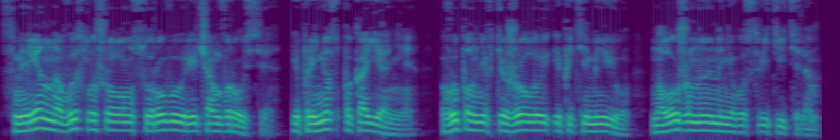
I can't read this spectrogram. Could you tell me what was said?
Смиренно выслушал он суровую речь Амвросия и принес покаяние, выполнив тяжелую эпитемию, наложенную на него святителем.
